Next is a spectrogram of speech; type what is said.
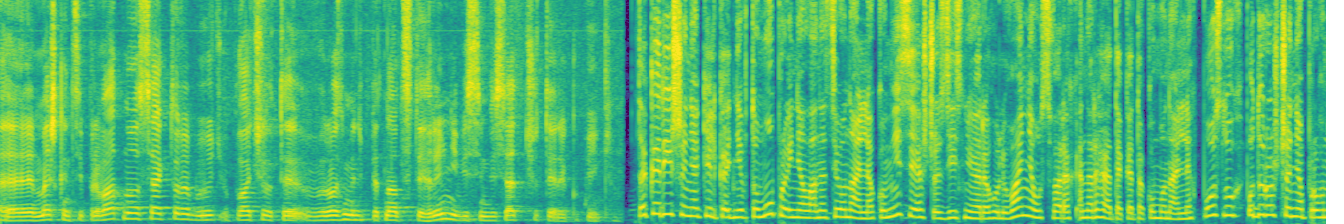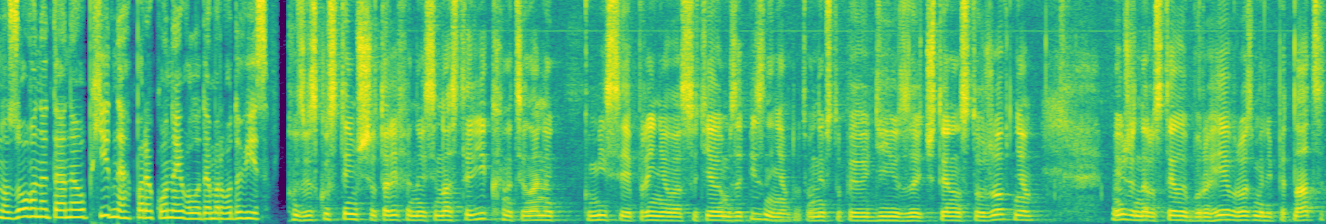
Е, Мешканці приватного сектора будуть оплачувати в розмірі 15 гривень 84 копійки. Таке рішення кілька днів тому прийняла Національна комісія, що здійснює регулювання у сферах енергетики та комунальних послуг. Подорожчання прогнозоване та необхідне, переконує Володимир Водовіз. У зв'язку з тим, що тарифи на 2018 рік Національна комісія прийняла суттєвим запізненням, тобто вони вступили в дію з 14 жовтня, ми вже наростили борги в розмірі 15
